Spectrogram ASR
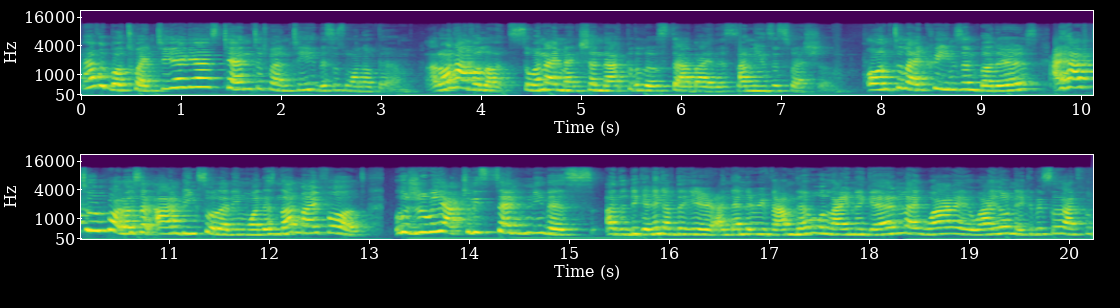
I have about 20 I guess, 10 to 20. This is one of them. I don't have a lot, so when I mention that, put a little star by this, that means it's special onto like creams and butters. I have two products that aren't being sold anymore. That's not my fault. Ujui actually sent me this at the beginning of the year and then they revamped their whole line again. Like why? Why y'all making it so hard for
